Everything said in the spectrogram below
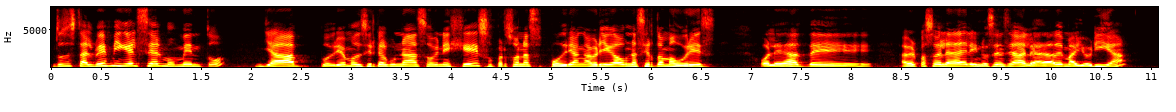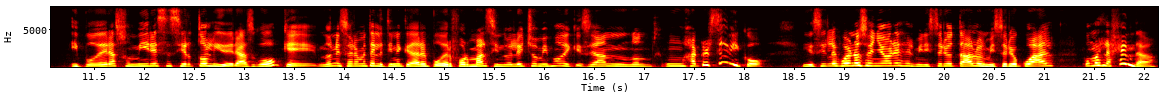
Entonces tal vez Miguel sea el momento, ya podríamos decir que algunas ONGs o personas podrían haber llegado a una cierta madurez o la edad de haber pasado de la edad de la inocencia a la edad de mayoría y poder asumir ese cierto liderazgo que no necesariamente le tiene que dar el poder formal, sino el hecho mismo de que sean un hacker cívico y decirles, bueno, señores del ministerio tal o el ministerio cual, ¿cómo es la agenda?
